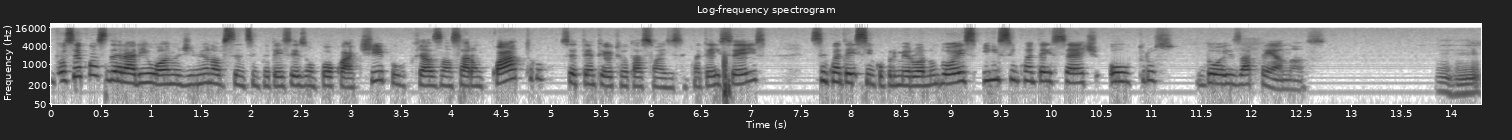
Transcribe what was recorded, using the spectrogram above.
Você consideraria o ano de 1956 um pouco atípico, porque elas lançaram 4, 78 rotações em 56, 55 o primeiro ano 2 e em 57 outros dois apenas. Uhum.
